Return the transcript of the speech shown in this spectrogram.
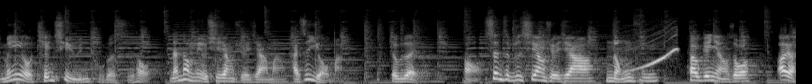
没有天气云图的时候，难道没有气象学家吗？还是有嘛？对不对？哦，甚至不是气象学家，农夫他会跟你讲说，哎呀。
